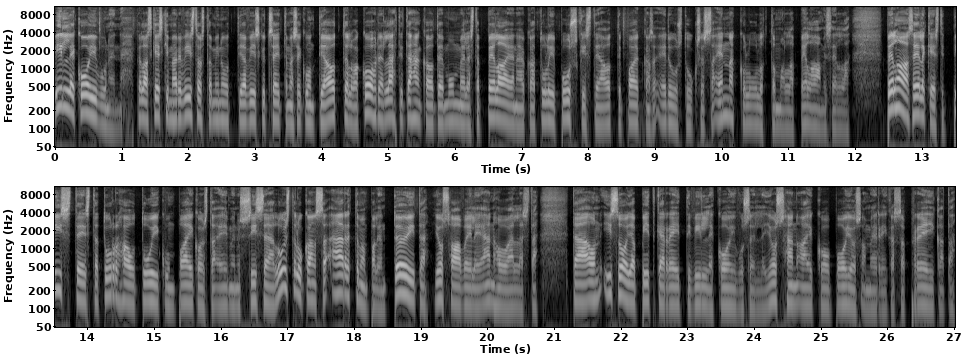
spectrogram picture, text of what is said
Ville Koivunen pelasi keskimäärin 15 minuuttia 57 sekuntia ottelua kohden. Lähti tähän kauteen mun mielestä pelaajana, joka tuli puskista ja otti paikkansa edustuksessa ennakkoluulottomalla pelaamisella. Pelaa selkeästi pisteistä, turhautui kun paikoista ei mennyt sisään. Luistelu kanssa äärettömän paljon töitä, jos haaveilee NHLstä. Tämä on iso ja pitkä reitti Ville Koivuselle, jos hän aikoo Pohjois-Amerikassa preikata.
